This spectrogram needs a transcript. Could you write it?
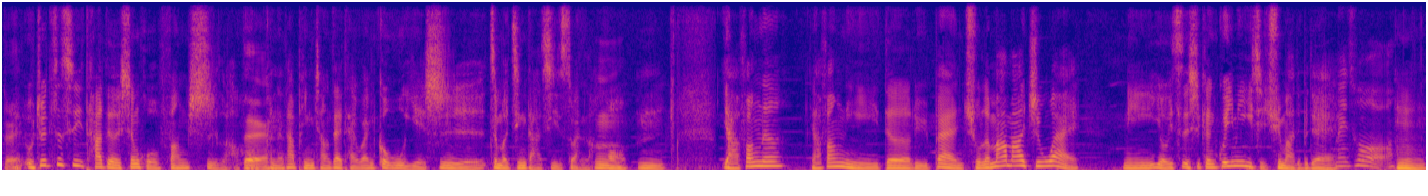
对，我觉得这是他的生活方式了。对，可能他平常在台湾购物也是这么精打细算了。哦，嗯，雅芳呢？雅芳，你的旅伴除了妈妈之外，你有一次是跟闺蜜一起去嘛？对不对？没错，嗯，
